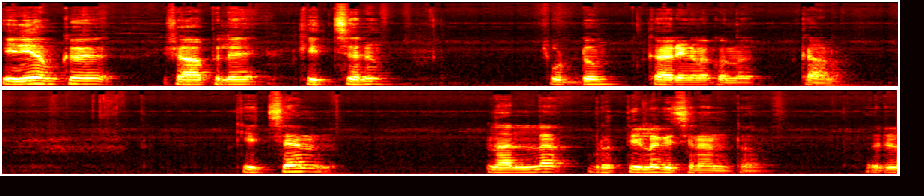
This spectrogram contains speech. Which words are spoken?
ഇനി നമുക്ക് ഷാപ്പിലെ കിച്ചനും ഫുഡും കാര്യങ്ങളൊക്കെ ഒന്ന് കാണാം. കിച്ചൺ നല്ല വൃത്തിയുള്ള കിച്ചനാണ് കേട്ടോ ഒരു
